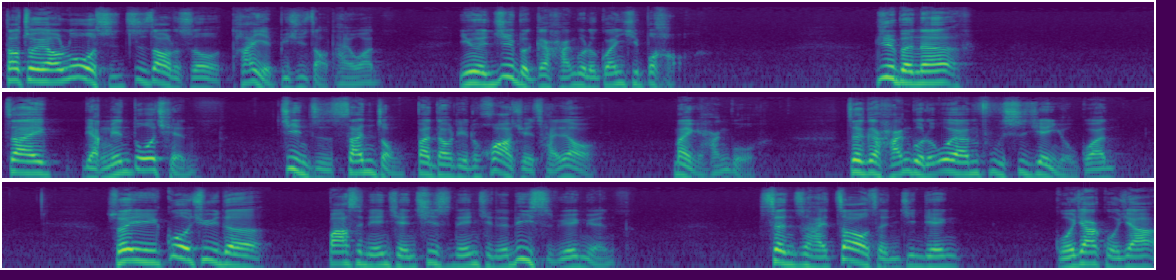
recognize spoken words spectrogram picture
到最后要落实制造的时候，他也必须找台湾，因为日本跟韩国的关系不好。日本呢，在两年多前。禁止三种半导体的化学材料卖给韩国，这跟韩国的慰安妇事件有关。所以过去的八十年前、七十年前的历史渊源，甚至还造成今天国家、国家、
